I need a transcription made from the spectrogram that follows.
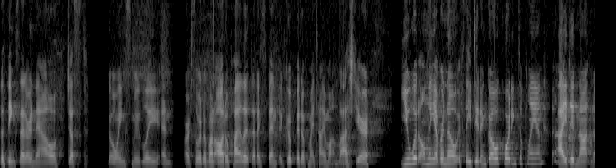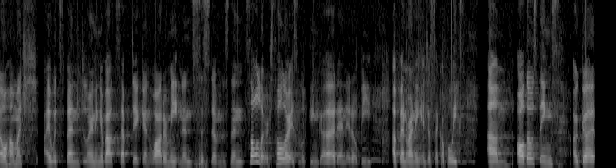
the things that are now just going smoothly and are sort of on autopilot that I spent a good bit of my time on last year. you would only ever know if they didn't go according to plan. I did not know how much I would spend learning about septic and water maintenance systems and solar. Solar is looking good and it'll be up and running in just a couple weeks. Um, all those things are good,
